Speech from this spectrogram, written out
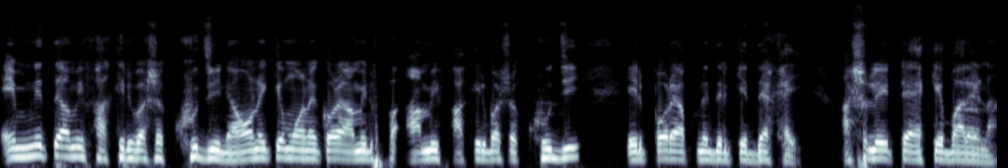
এমনিতে আমি পাখির বাসা খুঁজি না। অনেকে মনে করে আমি আমি পাখির বাসা খুঁজি, এরপরে আপনাদেরকে দেখাই। আসলে এটা একেবারে না।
